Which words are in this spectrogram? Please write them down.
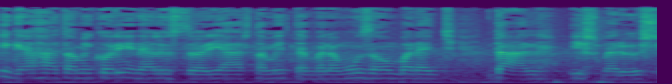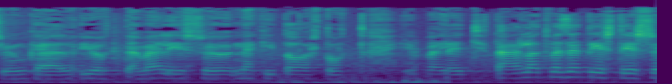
Igen, hát amikor én először jártam itt ebben a múzeumban, egy Dán ismerősünkkel jöttem el, és neki tartott éppen egy tárlatvezetést, és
